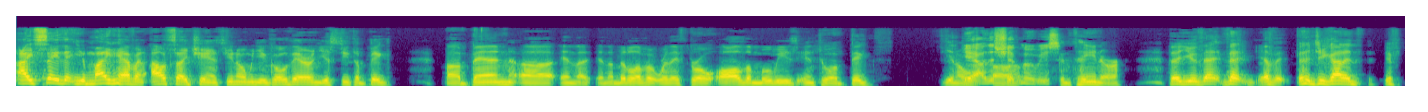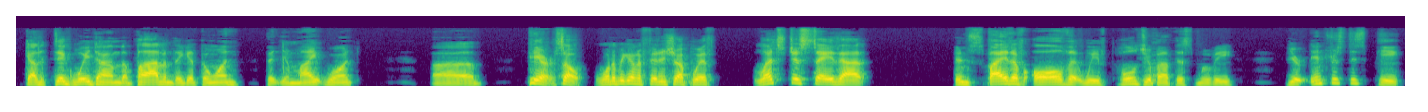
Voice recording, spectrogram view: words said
I say that you might have an outside chance. You know, when you go there and you see the big, uh, bin, uh, in the, in the middle of it where they throw all the movies into a big, you know, yeah, the uh, ship movies. container. That you, that, that, that you gotta, if you gotta dig way down the bottom to get the one that you might want. Uh, here. So what are we going to finish up with? Let's just say that in spite of all that we've told you about this movie, your interest is piqued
